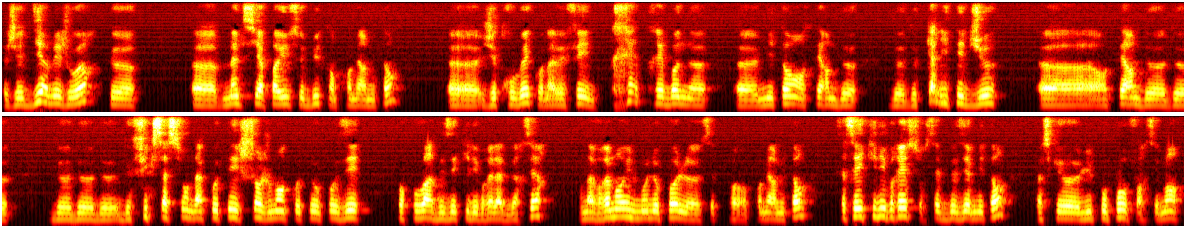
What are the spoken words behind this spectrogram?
J'ai dit à mes joueurs que euh, même s'il n'y a pas eu ce but en première mi-temps, euh, j'ai trouvé qu'on avait fait une très très bonne euh, mi-temps en termes de, de, de, qualité de jeu, euh, en termes de, de, de fixation d'un côté, changement côté opposé pour pouvoir déséquilibrer l'adversaire. On a vraiment eu le monopole euh, cette première mi-temps. Ça s'est équilibré sur cette deuxième mi-temps parce que l'Upopo forcément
